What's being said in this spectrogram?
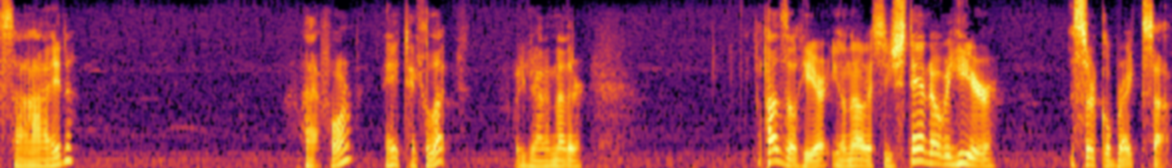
side platform. Hey, take a look we've got another puzzle here. You'll notice you stand over here, the circle breaks up.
